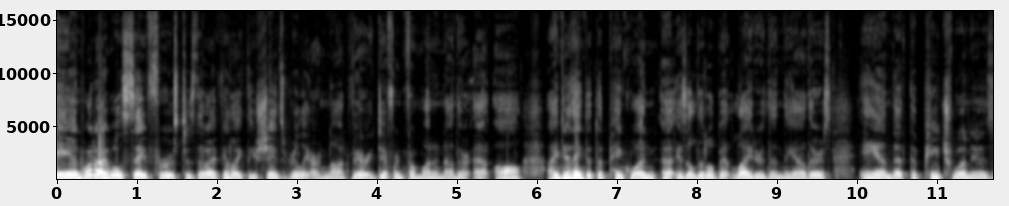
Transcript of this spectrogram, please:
And what I will say first is that I feel like these shades really are not very different from one another at all. I do think that the pink one uh, is a little bit lighter than the others and that the peach one is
